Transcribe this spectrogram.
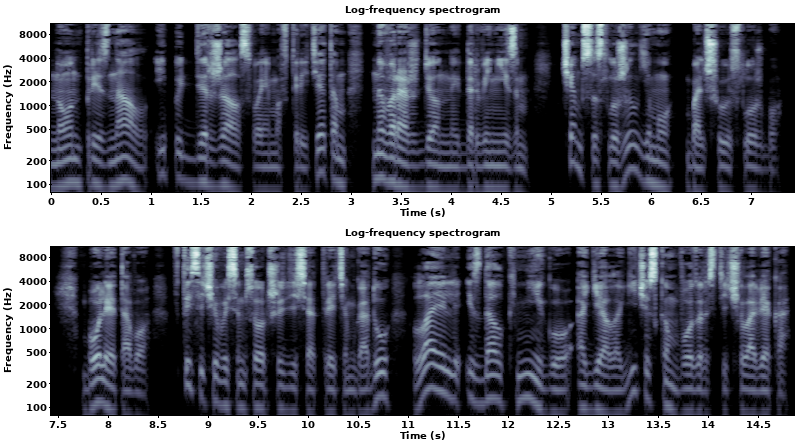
но он признал и поддержал своим авторитетом новорожденный дарвинизм, чем сослужил ему большую службу. Более того, в 1863 году Лайль издал книгу о геологическом возрасте человека,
